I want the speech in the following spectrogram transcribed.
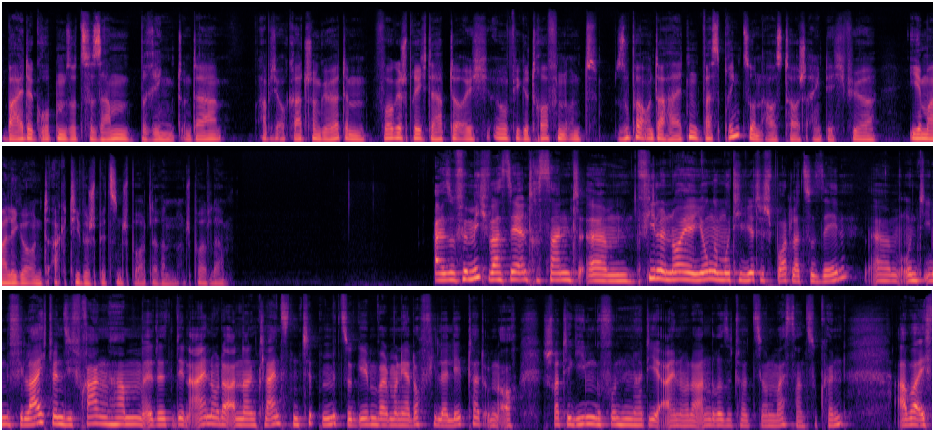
beide Gruppen so zusammenbringt. Und da habe ich auch gerade schon gehört im Vorgespräch, da habt ihr euch irgendwie getroffen und super unterhalten. Was bringt so ein Austausch eigentlich für ehemalige und aktive Spitzensportlerinnen und Sportler? Also für mich war es sehr interessant, ähm, viele neue, junge, motivierte Sportler zu sehen ähm, und ihnen vielleicht, wenn sie Fragen haben, äh, den einen oder anderen kleinsten Tipp mitzugeben, weil man ja doch viel erlebt hat und auch Strategien gefunden hat, die eine oder andere Situation meistern zu können. Aber ich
